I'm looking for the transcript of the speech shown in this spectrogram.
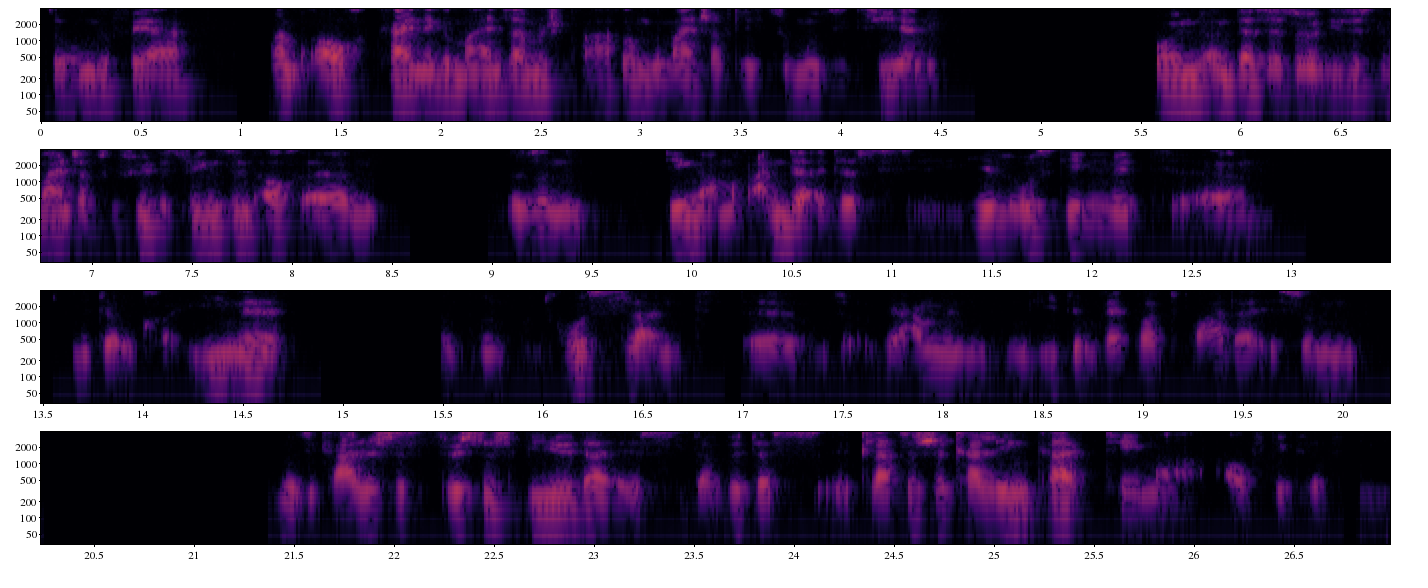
so ungefähr. Man braucht keine gemeinsame Sprache, um gemeinschaftlich zu musizieren. Und, und das ist so dieses Gemeinschaftsgefühl. Deswegen sind auch ähm, so ein Ding am Rande, als es hier losging mit, ähm, mit der Ukraine und, und, und Russland. Äh, und wir haben ein, ein, Lied im Repertoire, da ist so ein, musikalisches Zwischenspiel, da, ist, da wird das klassische Kalinka-Thema aufgegriffen.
